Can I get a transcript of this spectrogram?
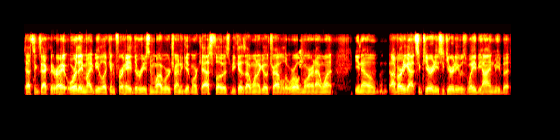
That's exactly right. Or they might be looking for, hey, the reason why we're trying to get more cash flow is because I want to go travel the world more and I want, you know, I've already got security. Security was way behind me, but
